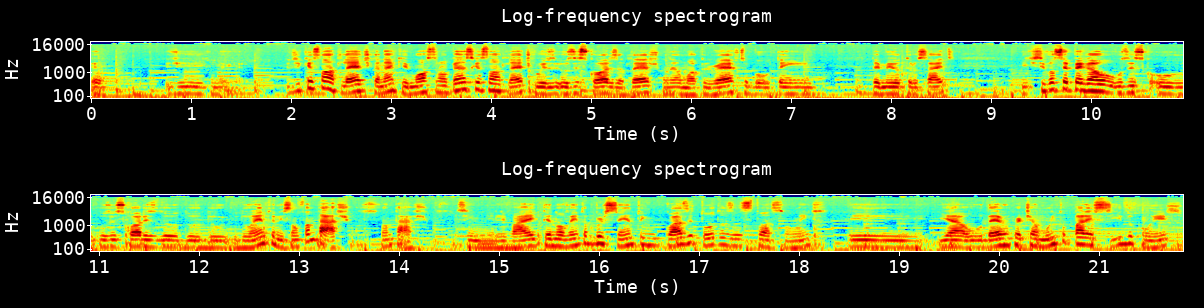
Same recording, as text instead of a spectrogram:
É, de, é, de questão atlética, né? Que mostram apenas questão atlética, os, os scores atléticos, né? O Mock Draftable, tem também outros sites. E se você pegar os, os scores do, do, do, Anthony, são fantásticos, fantásticos. Assim, ele vai ter 90% em quase todas as situações. E, e a, o Davenport é muito parecido com isso,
